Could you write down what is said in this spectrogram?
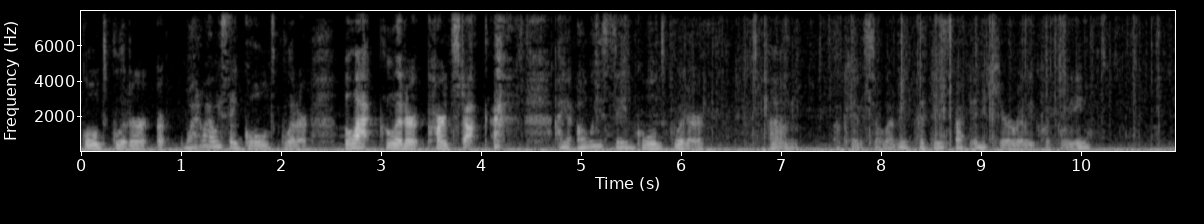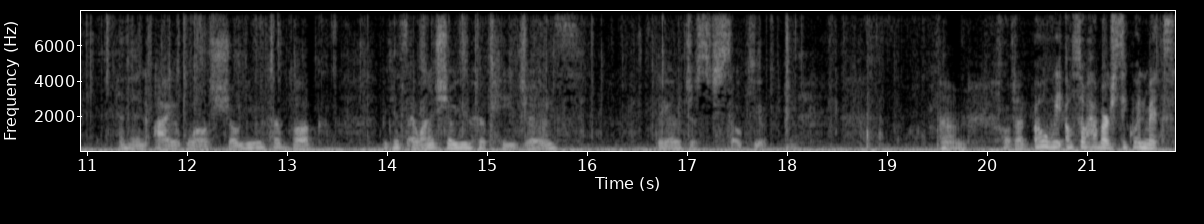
gold glitter. Or why do I always say gold glitter? Black glitter cardstock. I always say gold glitter. Um, okay, so let me put these back in here really quickly and then I will show you her book because I want to show you her pages. They are just so cute. Um, hold on. Oh, we also have our sequin mix.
